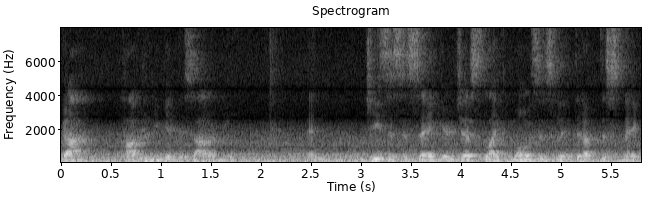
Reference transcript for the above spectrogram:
God, how can you get this out of me? And Jesus is saying here, just like Moses lifted up the snake,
